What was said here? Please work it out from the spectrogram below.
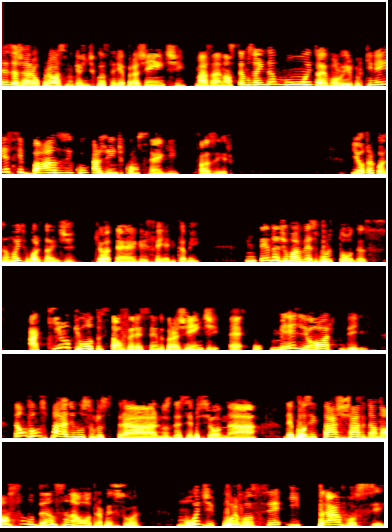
desejar ao próximo que a gente gostaria para a gente, mas ah, nós temos ainda muito a evoluir, porque nem esse básico a gente consegue fazer. E outra coisa muito importante, que eu até grifei ali também. Entenda de uma vez por todas, aquilo que o outro está oferecendo para a gente é o melhor dele. Então vamos parar de nos frustrar, nos decepcionar, depositar a chave da nossa mudança na outra pessoa. Mude por você e para você.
